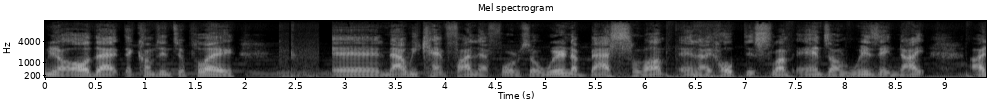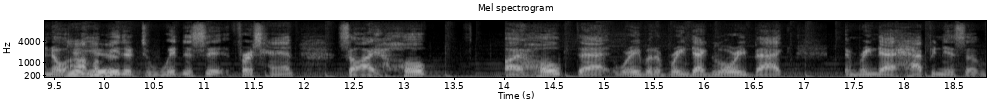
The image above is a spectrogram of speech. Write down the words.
you know, all that that comes into play. And now we can't find that form. So we're in a bad slump. And I hope this slump ends on Wednesday night. I know Yeah, I'm gonna yeah. be there to witness it firsthand. So I hope I hope that we're able to bring that glory back and bring that happiness of,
